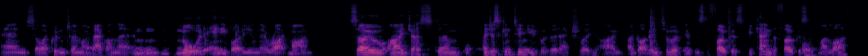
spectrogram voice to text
And so I couldn't turn my back on that, and nor would anybody in their right mind. So I just um, I just continued with it. Actually, I, I got into it. It was the focus, became the focus of my life.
